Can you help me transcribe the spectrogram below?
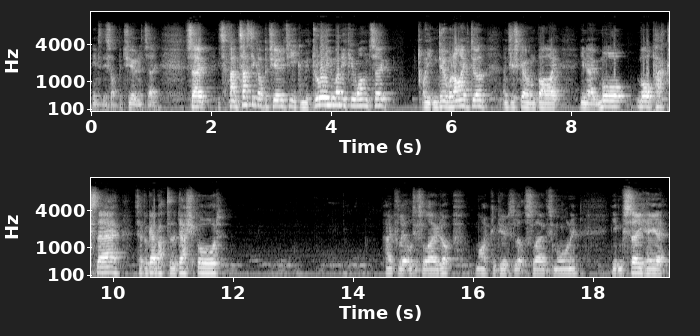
into this opportunity. So it's a fantastic opportunity. You can withdraw your money if you want to or you can do what I've done and just go and buy you know more more packs there. So if I go back to the dashboard hopefully it'll just load up. My computer's a little slow this morning. You can see here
